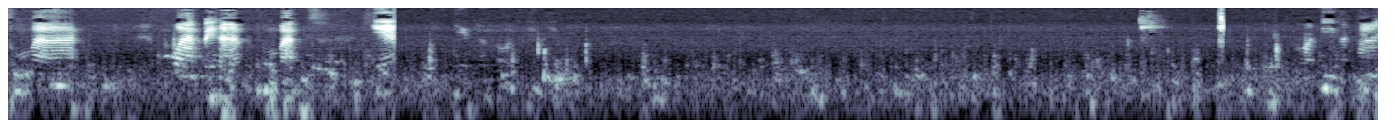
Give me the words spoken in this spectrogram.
สมบัติเมื่อวานไปหาสมบัติเย็นเย็นแล้วร้อนสวัสดีทักทาย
